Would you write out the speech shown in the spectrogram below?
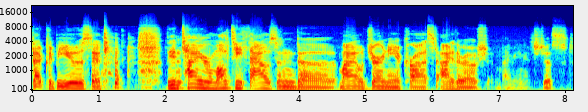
that could be used at the entire multi thousand uh, mile journey across either ocean. I mean, it's just.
